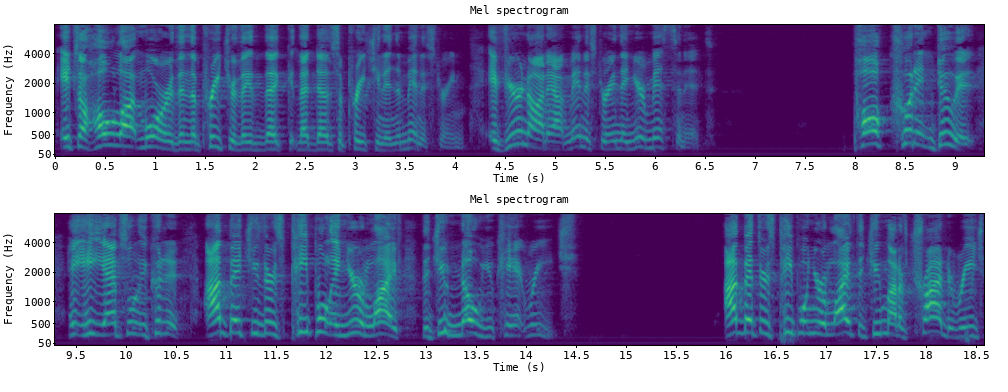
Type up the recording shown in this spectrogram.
it's a whole lot more than the preacher that, that, that does the preaching and the ministering. If you're not out ministering, then you're missing it. Paul couldn't do it. He, he absolutely couldn't. I bet you there's people in your life that you know you can't reach. I bet there's people in your life that you might have tried to reach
